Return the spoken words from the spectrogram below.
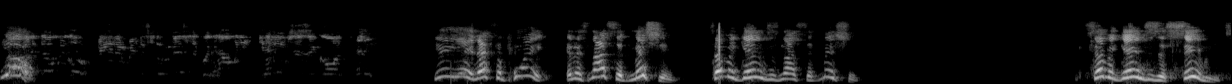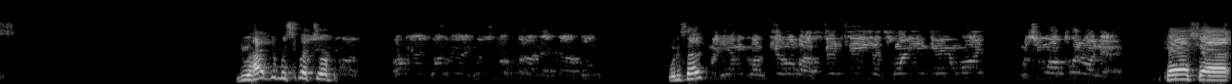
yo, I know we're going to beat him in the submission, but how many games is it going to take? yeah, yeah, that's the point. And it's not submission. Seven games is not submission. Seven games is a series. You have to respect your. Okay, wait, wait, what you going to put on that, do you say? Miami going to kill him by 15 or 20 in game one? What you want to put on that? Cash out.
